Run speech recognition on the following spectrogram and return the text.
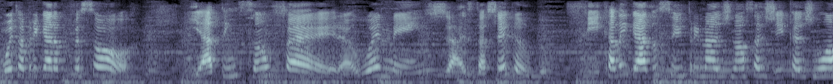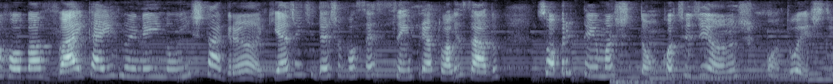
Muito obrigada, professor! E atenção, fera! O Enem já está chegando. Fica ligado sempre nas nossas dicas no arroba Vai Cair no Enem no Instagram, que a gente deixa você sempre atualizado sobre temas tão cotidianos quanto este.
